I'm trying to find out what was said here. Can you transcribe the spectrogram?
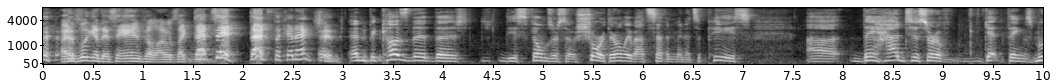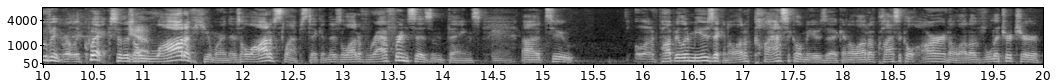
I was looking at this anvil. I was like, that's it. That's the connection. and because the the these films are so short, they're only about seven minutes apiece. Uh, they had to sort of get things moving really quick. So there's Yeah. a lot of humor and there's a lot of slapstick and there's a lot of references and things uh, to a lot of popular music and a lot of classical music and a lot of classical art and a lot of literature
